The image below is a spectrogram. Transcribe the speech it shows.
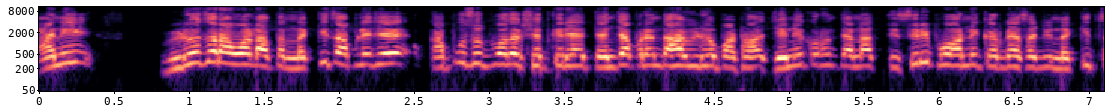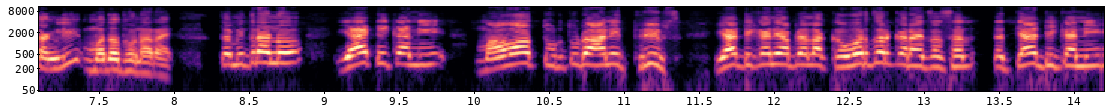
आणि व्हिडिओ जर आवडला तर नक्कीच आपले जे कापूस उत्पादक शेतकरी आहेत त्यांच्यापर्यंत हा व्हिडिओ पाठवा. जेणेकरून त्यांना तिसरी फवारणी करण्यासाठी नक्कीच चांगली मदत होणार आहे. तर मित्रांनो या ठिकाणी मावा तुडतुडा आणि थ्रिप्स या ठिकाणी आपल्याला कव्हर जर करायचं असेल तर त्या ठिकाणी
